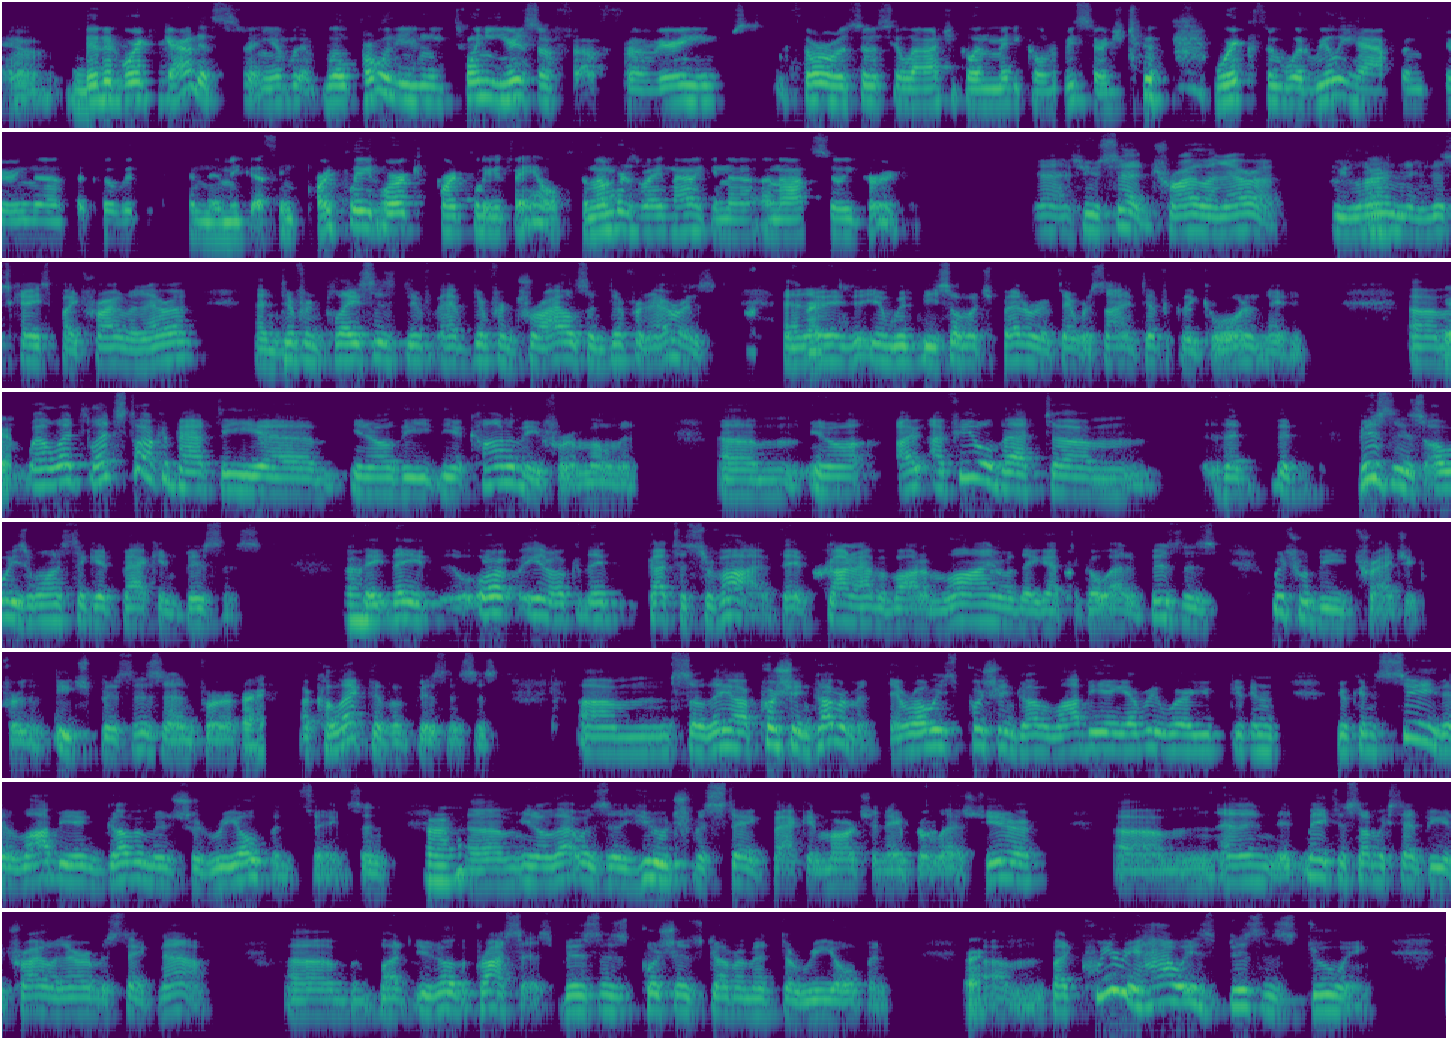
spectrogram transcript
did it work out? It's you know, we'll probably need 20 years of, of uh, very thorough sociological and medical research to work through what really happened during the, the COVID pandemic. I think partly it worked, partly it failed. The numbers right now are not so encouraging. Yeah, as you said, trial and error. We learn in this case by trial and error and different places diff- have different trials and different errors. And Right. it, it would be so much better if they were scientifically coordinated. Um, Yeah. well, let's, let's talk about the, uh, you know, the, the economy for a moment. Um, you know, I, I feel that, um, that, that business always wants to get back in business. Uh. They, they, or, you know, they've got to survive. They've got to have a bottom line or they have to go out of business, which would be tragic for each business and for Right. A collective of businesses. Um, so they are pushing government. They're always pushing gov- lobbying everywhere you, you can you can see they're lobbying government should reopen things. And Mhm. um, you know that was a huge mistake back in March and April last year. Um, and it may to some extent be a trial and error mistake now. Um, but you know the process. Business pushes government to reopen. Right. Um, but query, how is business doing?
